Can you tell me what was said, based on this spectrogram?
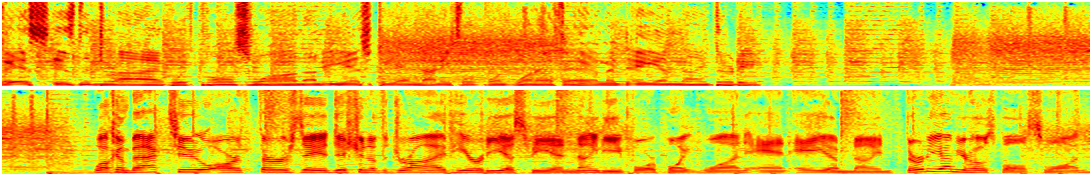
This is The Drive with Paul Swann on ESPN 94.1 FM and AM 930. Welcome back to our Thursday edition of The Drive here at ESPN 94.1 and AM 930. I'm your host, Paul Swann.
